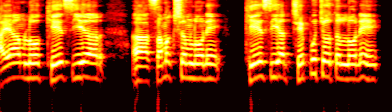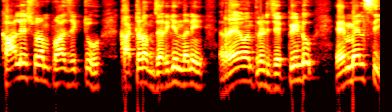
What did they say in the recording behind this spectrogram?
హయాంలో కేసీఆర్ సమక్షంలోనే కేసీఆర్ చెప్పు చోతల్లోనే కాళేశ్వరం ప్రాజెక్టు కట్టడం జరిగిందని రేవంత్ రెడ్డి చెప్పిండు. ఎమ్మెల్సీ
